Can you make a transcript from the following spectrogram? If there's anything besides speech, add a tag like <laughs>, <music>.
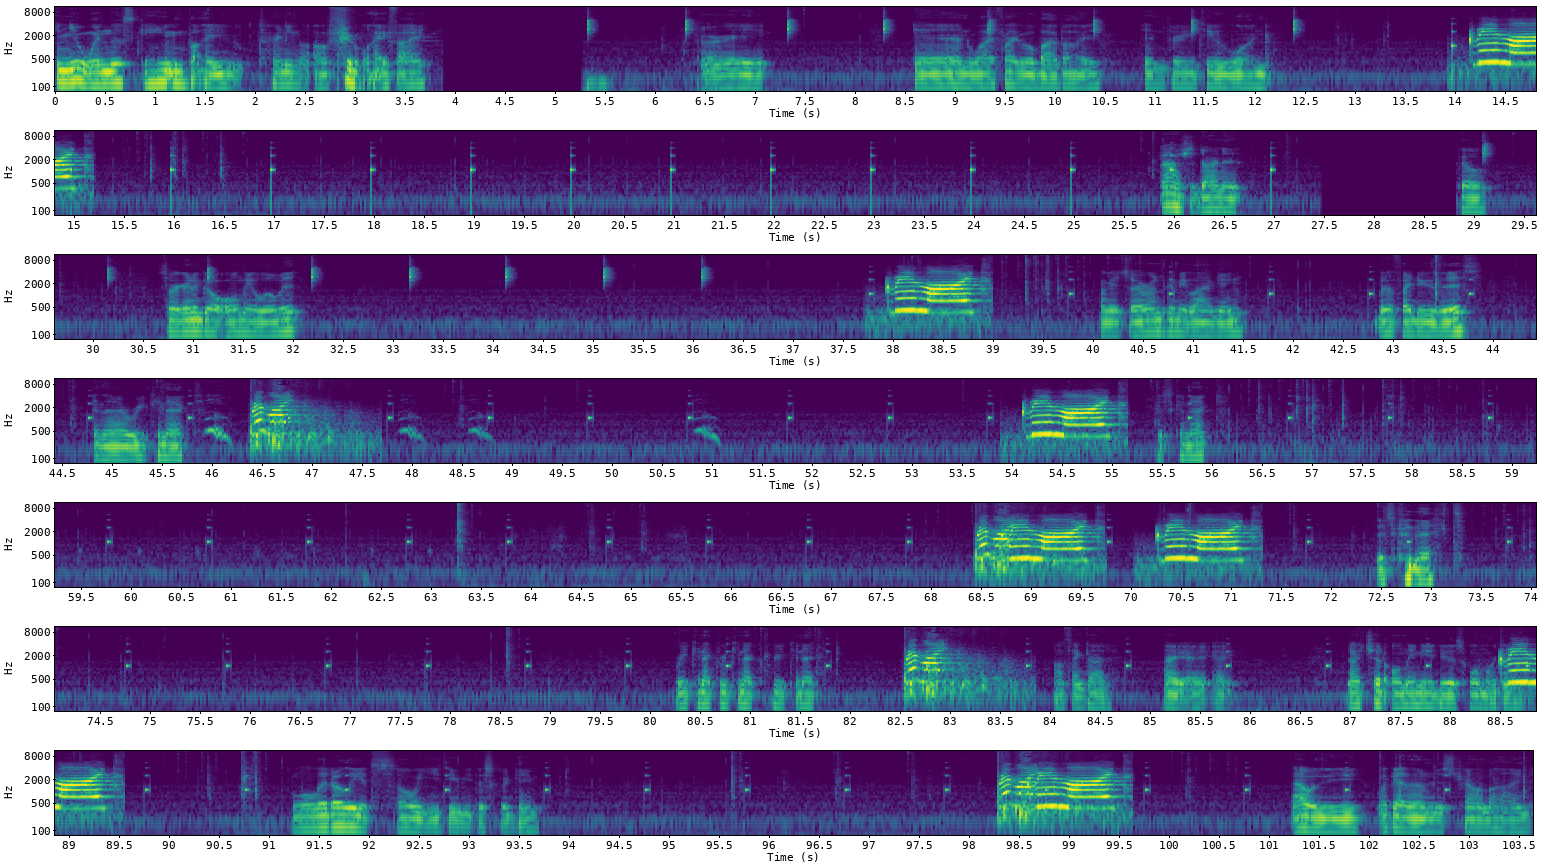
Can you win this game <laughs> by turning off your Wi-Fi? Alright. And Wi-Fi go bye-bye. In three, two, one. Green light. Gosh darn it. Go. So we're gonna go only a little bit. Green light. Okay, so everyone's gonna be lagging. But if I do this, and then I reconnect, Red light. Green light. disconnect. Red light. Green light. Green light. Disconnect. Reconnect, reconnect, reconnect. Red light. Oh, thank God. Alright, alright, alright. Now I should only need to do this one more time. Green light. Literally, it's so easy to beat the Squid Game. Red light. Green light. That was easy. Look at them just trailing behind.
